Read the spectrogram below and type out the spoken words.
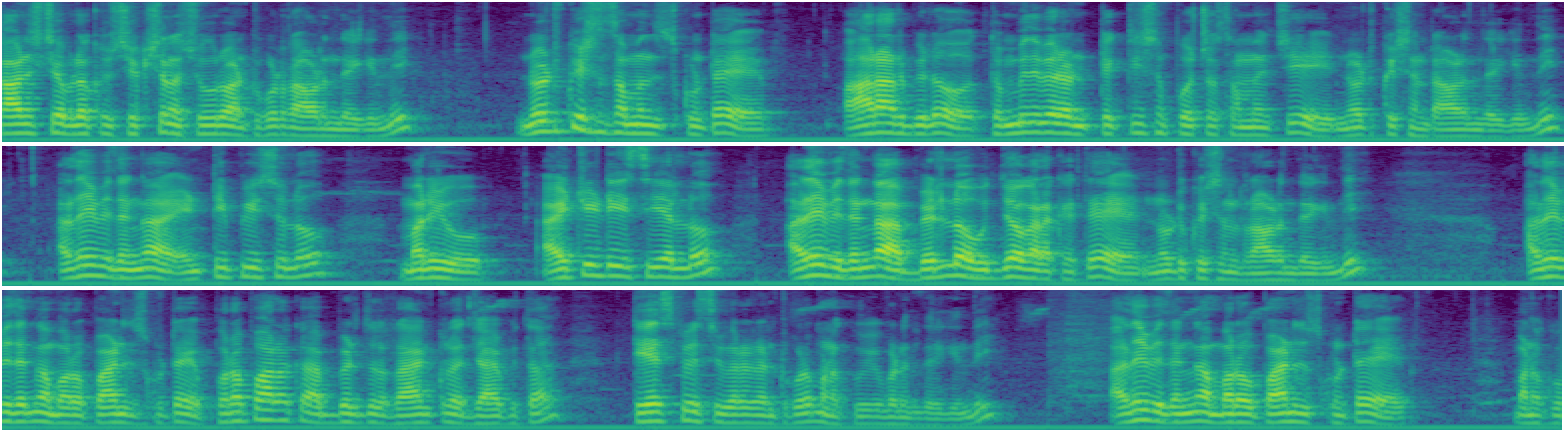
కానిస్టేబుల్కు శిక్షణ షూరు అంటూ కూడా రావడం జరిగింది. నోటిఫికేషన్ సంబంధించుకుంటే ఆర్ఆర్బీలో తొమ్మిది వేల టెక్నీషియన్ పోస్టులకు సంబంధించి నోటిఫికేషన్ రావడం జరిగింది. అదేవిధంగా ఎన్టీపీసీలో మరియు ఐటీడీసీఎల్లో అదేవిధంగా బెల్లో ఉద్యోగాలకైతే నోటిఫికేషన్ రావడం జరిగింది. అదేవిధంగా మరో పాయింట్ తీసుకుంటే పురపాలక అభ్యర్థుల ర్యాంకుల జాబితా టేస్పేస్ వివరణ అంటూ కూడా మనకు ఇవ్వడం జరిగింది. అదేవిధంగా మరో పాయింట్ చూసుకుంటే మనకు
